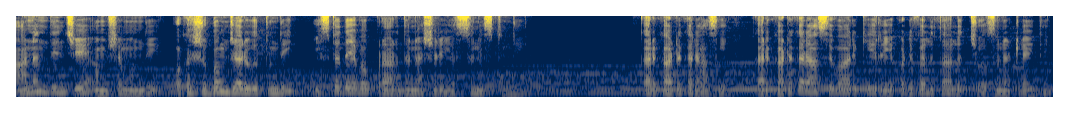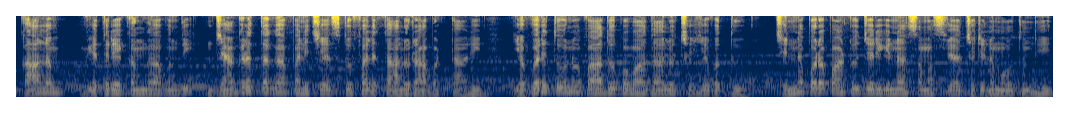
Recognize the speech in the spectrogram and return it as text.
ఆనందించే అంశం ఉంది. ఒక శుభం జరుగుతుంది. ఇష్టదేవ ప్రార్థన శ్రేయస్సునిస్తుంది. కర్కాటక రాశి. కర్కాటక రాశి వారికి రేపటి ఫలితాలు చూసినట్లయితే కాలం వ్యతిరేకంగా ఉంది. జాగ్రత్తగా పనిచేస్తూ ఫలితాలు రాబట్టాలి. ఎవరితోనూ వాదోపవాదాలు చేయవద్దు చిన్న పొరపాటు జరిగిన సమస్య జటిలమవుతుంది.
